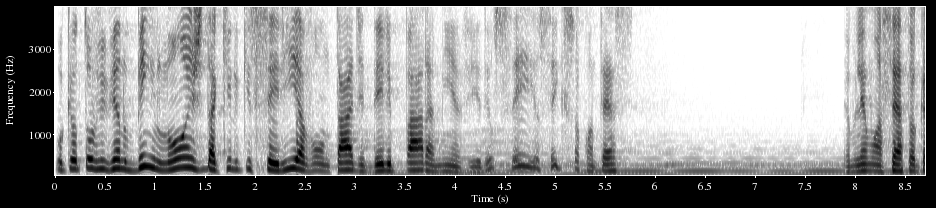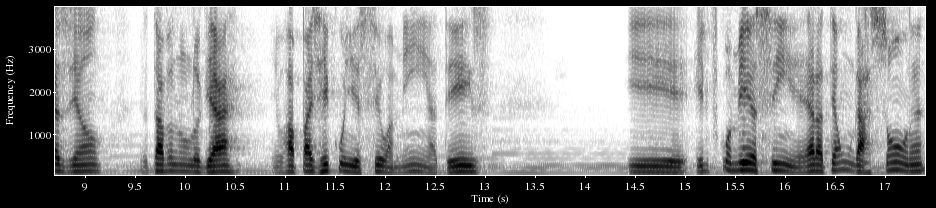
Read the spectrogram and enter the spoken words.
Porque eu estou vivendo bem longe daquilo que seria a vontade dele para a minha vida. Eu sei, eu sei que isso acontece. Eu me lembro uma certa ocasião, eu estava num lugar e o rapaz reconheceu a mim, a Deise. E ele ficou meio assim, era até um garçom, né?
